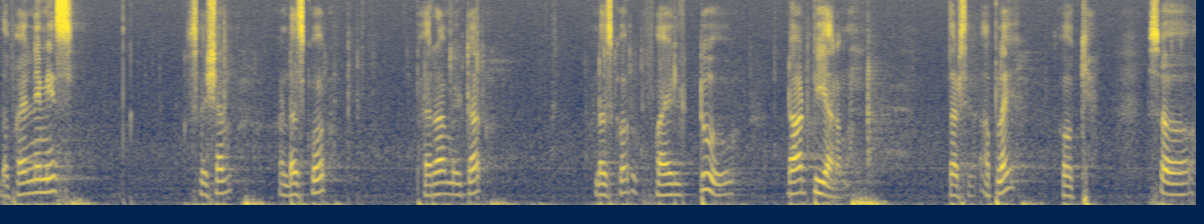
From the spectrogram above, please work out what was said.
The file name is session underscore parameter underscore file 2 dot prm that's it. Apply. Okay. So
